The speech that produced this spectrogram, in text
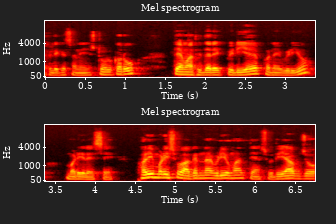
એપ્લિકેશન ઇન્સ્ટોલ કરો. તેમાંથી દરેક પીડીએફ અને વીડિયો મળી રહેશે. ફરી મળીશું આગળના વિડીયોમાં. ત્યાં સુધી આવજો.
